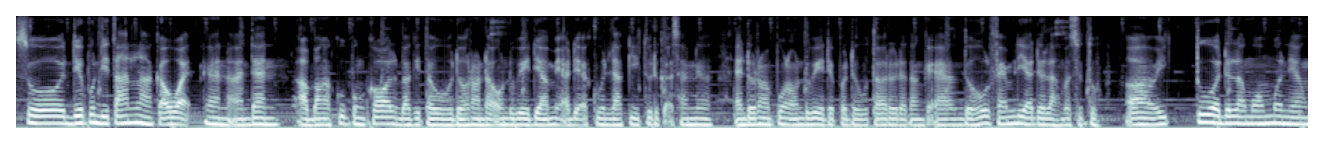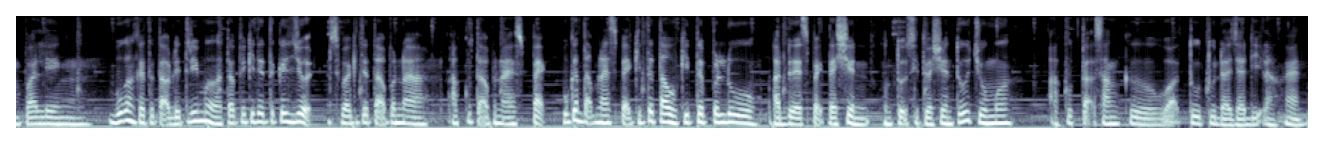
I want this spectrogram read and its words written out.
So dia pun ditahan lah kat ward kan? Dan abang aku pun call bagi tahu orang dah on the way. Dia ambil adik aku lelaki tu dekat sana. And orang pun on the way daripada utara datang ke KL the whole family adalah masa tu. Uh, itu adalah momen yang paling bukan kata tak boleh terima tapi kita terkejut. Sebab kita tak pernah aku tak pernah expect. Bukan tak pernah expect kita tahu kita perlu ada expectation untuk situation tu cuma aku tak sangka waktu tu dah jadilah kan.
